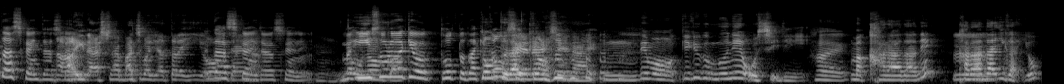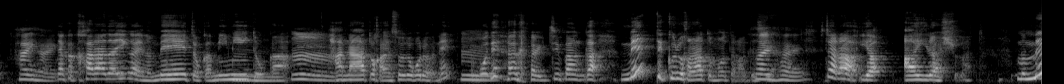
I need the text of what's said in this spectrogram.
確かに確かに。アイラッシュはバチバチやったらいいよみたいな。確かに確かに、まあでもなんか言いそれだけを取っただけかもしれない。かもしれない、うん、でも結局胸お尻、はい。まあ体ね体以外よ、はいはい。なんか体以外の目とか耳とか、鼻とかそういうところよね、ここでなんか一番が目ってくるかなと思ったの私、はいはい。そしたらいやアイラッシュだった、まあ、目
